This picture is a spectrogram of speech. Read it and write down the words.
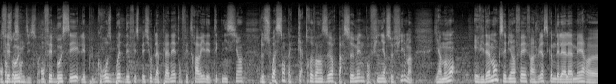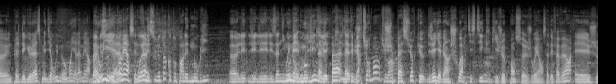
On fait, bo- 170, ouais. on fait bosser les plus grosses boîtes d'effets spéciaux de la planète. On fait travailler des techniciens de 60 à 80 heures par semaine pour finir ce film. Il y a un moment. Évidemment que c'est bien fait. Enfin, je veux dire, c'est comme d'aller à la mer, euh, une plage dégueulasse, mais dire oui, mais au moins il y a la mer. Bah Ouais, oui, il y a la mer, c'est une ouais, plage. mais souviens-toi quand on parlait de Mowgli, euh, les, les- les- animaux. Oui, mais dans Mowgli qui- n'avait pas. qui n'a- était je- perturbant, tu Je vois. suis pas sûr que. Déjà, il y avait un choix artistique Hmm. qui, je pense, jouait en sa défaveur, et je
